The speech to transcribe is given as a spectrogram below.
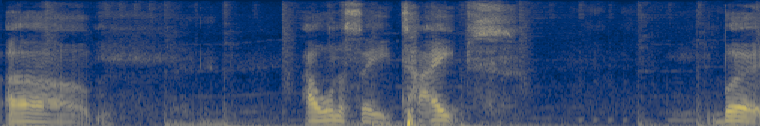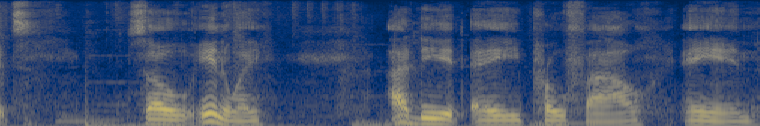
um, I want to say types. But so anyway, I did a profile and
